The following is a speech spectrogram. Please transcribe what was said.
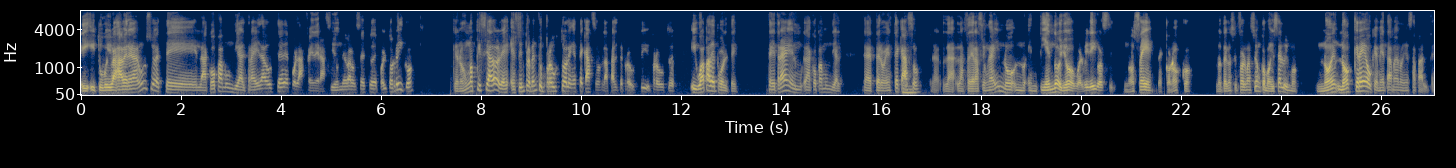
y, y, tú ibas a ver el anuncio, este, la Copa Mundial traída a ustedes por la Federación de Baloncesto de Puerto Rico, que no es un auspiciador, es, simplemente un productor en este caso, la parte productiva, productor, y Guapa Deporte, te traen la Copa Mundial. pero en este caso, la, federación ahí no, entiendo yo, vuelvo y digo, no sé, desconozco, no tengo esa información, como dice el mismo, no, no creo que meta mano en esa parte.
